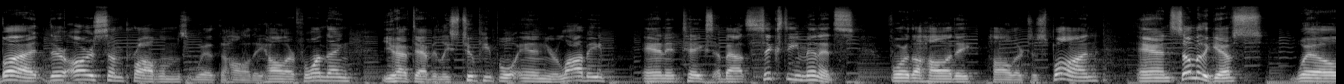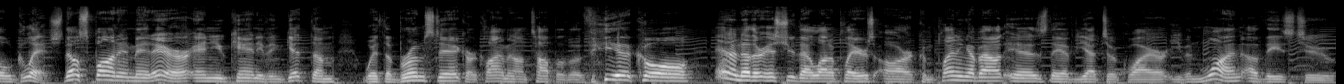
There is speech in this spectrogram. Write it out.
but there are some problems with the Holiday Hauler. For one thing, you have to have at least two people in your lobby, and it takes about 60 minutes for the Holiday Hauler to spawn. And some of the gifts will glitch. They'll spawn in midair and you can't even get them with a broomstick or climbing on top of a vehicle. And another issue that a lot of players are complaining about is they have yet to acquire even one of these two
